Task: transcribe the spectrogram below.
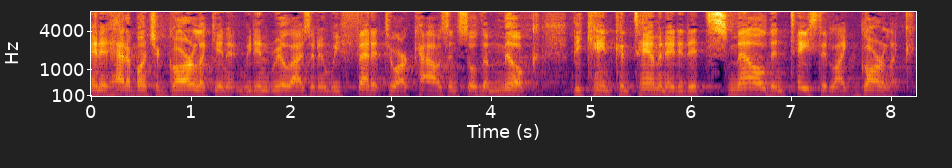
and it had a bunch of garlic in it and we didn't realize it and we fed it to our cows and so the milk became contaminated. It smelled and tasted like garlic.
